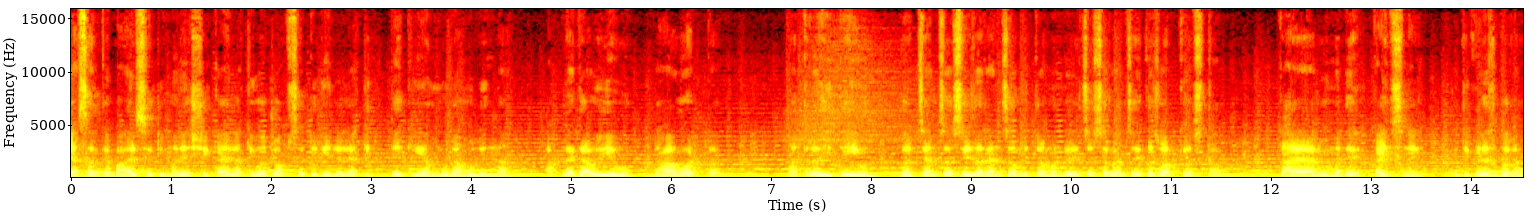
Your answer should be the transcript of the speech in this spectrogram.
यासारख्या बाहेर सिटीमध्ये शिकायला किंवा जॉबसाठी गेलेल्या कित्येक यंग मुला मुलींना आपल्या गावी येऊन राहावं वाटतं. मात्र इथे येऊन घरच्यांचं शेजाऱ्यांचं मित्रमंडळीचं सर्वांचं एकच वाक्य असतं. काय आर्वीमध्ये काहीच नाही. तू तिकडेच बरा.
